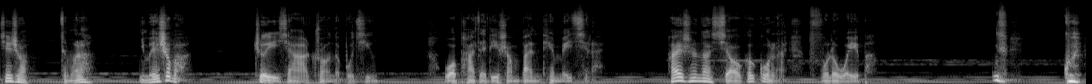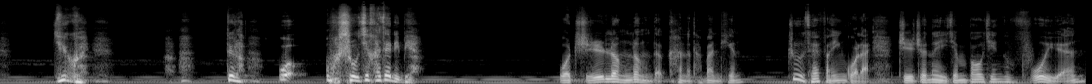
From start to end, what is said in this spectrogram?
先生，怎么了？你没事吧？这一下撞得不轻，我趴在地上半天没起来，还是那小哥过来扶了我一把。你鬼，你鬼！对了，我我手机还在里边。我直愣愣地看了他半天。这才反应过来，指着那间包间跟服务员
